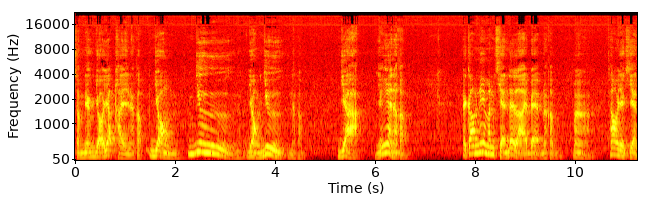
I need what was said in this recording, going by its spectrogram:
สำเนียงยอยักษ์ไทยนะครับย่องยื้อย่องยื้อนะครับ อยากอย่างเงี้ยนะครับไอ้คำนี้มันเขียนได้หลายแบบนะครับอ่าถ้าเราจะเขียน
